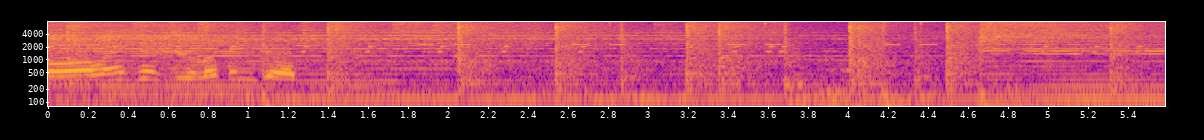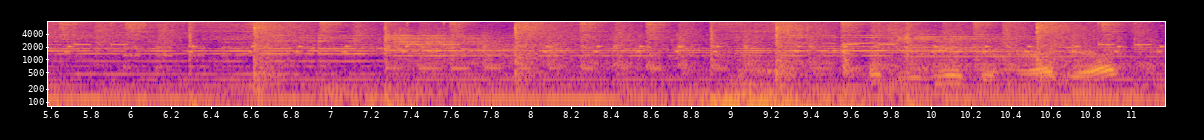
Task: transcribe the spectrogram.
All engines are looking good. Roger up.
